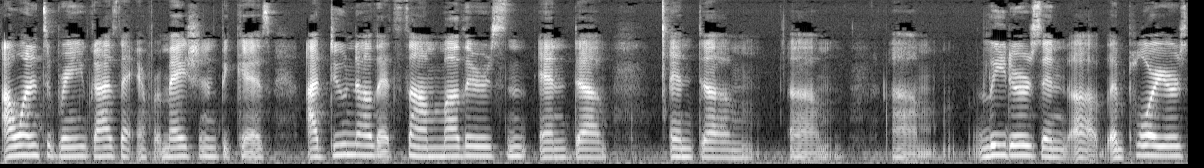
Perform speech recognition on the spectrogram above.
I wanted to bring you guys that information because I do know that some mothers and and, uh, and um, um, um, leaders and uh, employers.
